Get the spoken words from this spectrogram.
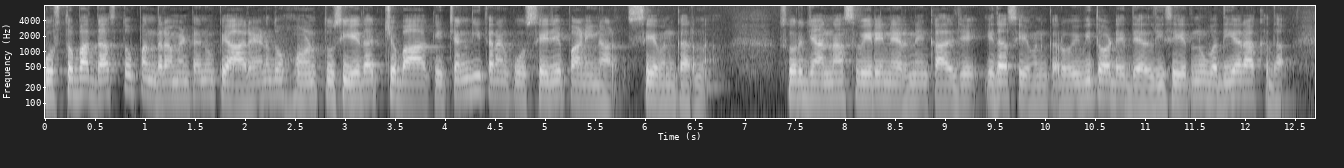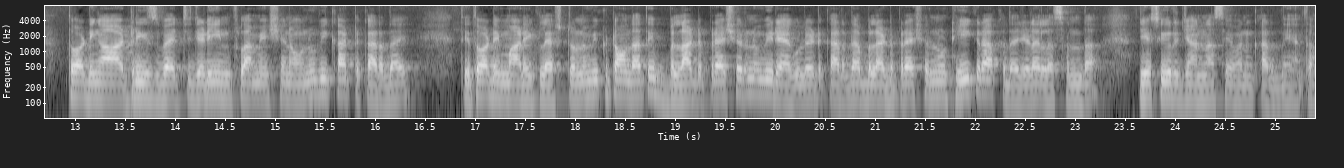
ਉਸ ਤੋਂ ਬਾਅਦ 10 ਤੋਂ 15 ਮਿੰਟ ਇਹਨੂੰ ਪਿਆ ਰਹਿਣ ਦਿਓ। ਹੁਣ ਤੁਸੀਂ ਇਹਦਾ ਚਬਾ ਕੇ ਚੰਗੀ ਤਰ੍ਹਾਂ ਕੋਸੇ ਜੇ ਪਾਣੀ ਨਾਲ ਸੇਵਨ ਕਰਨਾ। ਸੋ ਰੋਜ਼ਾਨਾ ਸਵੇਰੇ ਨਿਰਣੇ ਕਾਲਜੇ ਇਹਦਾ ਸੇਵਨ ਕਰੋ। ਇਹ ਵੀ ਤੁਹਾਡੇ ਦਿਲ ਦੀ ਸਿਹਤ ਨੂੰ ਵਧੀਆ ਰੱਖਦਾ। ਤੁਹਾਡੀਆਂ ਆਰਟਰੀਜ਼ ਵਿੱਚ ਜਿਹੜੀ ਇਨਫਲੇਮੇਸ਼ਨ ਆ ਉਹਨੂੰ ਵੀ ਘੱਟ ਕਰਦਾ ਏ ਤੇ ਤੁਹਾਡੇ ਮਾੜੇ ਕੋਲੇਸਟ੍ਰੋਲ ਨੂੰ ਵੀ ਘਟਾਉਂਦਾ ਤੇ ਬਲੱਡ ਪ੍ਰੈਸ਼ਰ ਨੂੰ ਵੀ ਰੈਗੂਲੇਟ ਕਰਦਾ। ਬਲੱਡ ਪ੍ਰੈਸ਼ਰ ਨੂੰ ਠੀਕ ਰੱਖਦਾ ਜਿਹੜਾ ਲਸਣ ਦਾ। ਜੇ ਅਸੀਂ ਰੋਜ਼ਾਨਾ ਸੇਵਨ ਕਰਦੇ ਹਾਂ ਤਾਂ।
